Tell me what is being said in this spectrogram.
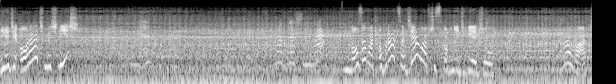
Jedzie orać, myślisz? Nie? Prawda siłę? No zobacz, obraca, działa wszystko w niedźwiedziu. Zobacz.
